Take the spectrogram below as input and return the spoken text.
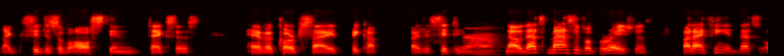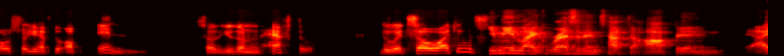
like cities of Austin, Texas, have a curbside pickup by the city. Yeah. Now that's massive operations, but I think that's also you have to opt in, so you don't have to do it. So I think it's. You mean like residents have to opt in? I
